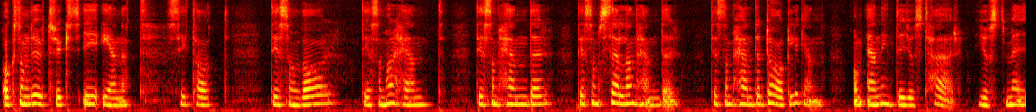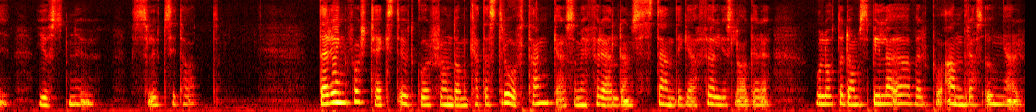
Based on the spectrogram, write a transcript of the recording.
Och som det uttrycks i enet, citat, det som var, det som har hänt, det som händer, det som sällan händer, det som händer dagligen, om än inte just här, just mig, just nu. Slutcitat. Där Rengfors text utgår från de katastroftankar som är förälderns ständiga följeslagare och låter dem spilla över på andras ungar,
